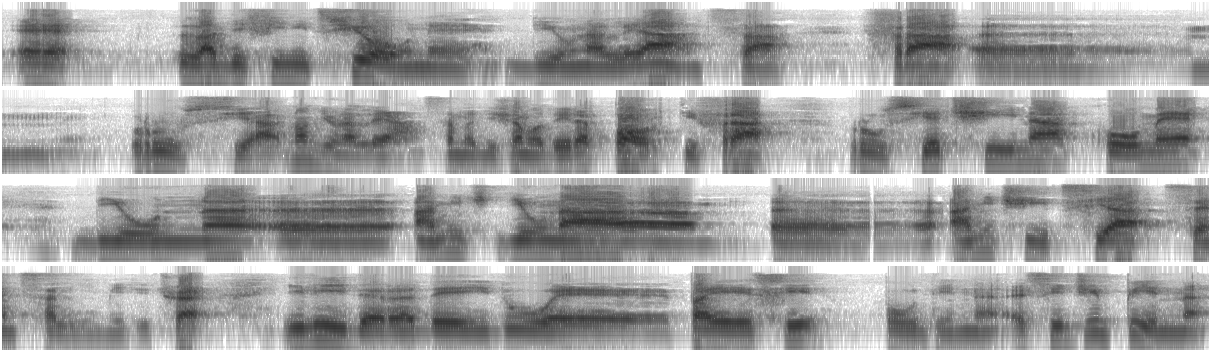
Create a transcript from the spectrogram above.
è la definizione di un'alleanza fra eh, Russia, non di un'alleanza, ma diciamo dei rapporti fra Russia e Cina come di, un, eh, amici, di una eh, amicizia senza limiti, cioè i leader dei due paesi Putin e Xi Jinping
